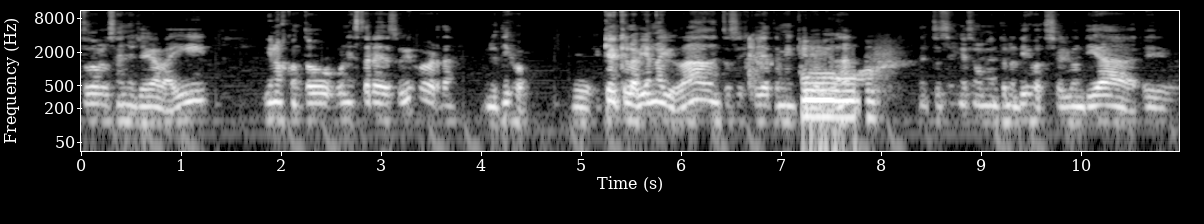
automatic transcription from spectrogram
todos los años llegaba ahí y nos contó una historia de su hijo, ¿verdad? Nos dijo, que el que lo habían ayudado, entonces que ella también quería ayudar. Entonces en ese momento nos dijo, si algún día eh,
